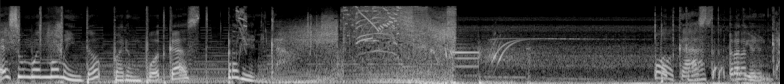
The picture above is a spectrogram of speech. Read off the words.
es un buen momento para un podcast Radiónica. Podcast Radiónica.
